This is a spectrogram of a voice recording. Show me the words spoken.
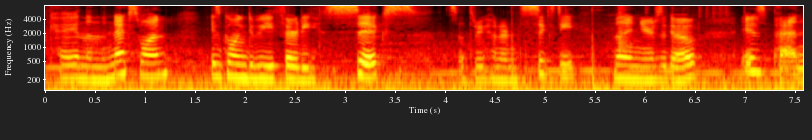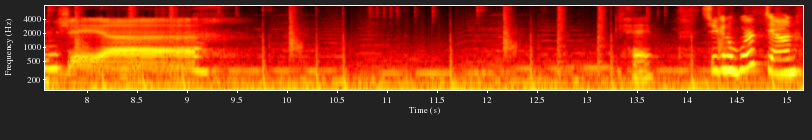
Okay, and then the next one is going to be 36, so 360 million years ago, is Pangea. Okay, so you're gonna work down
